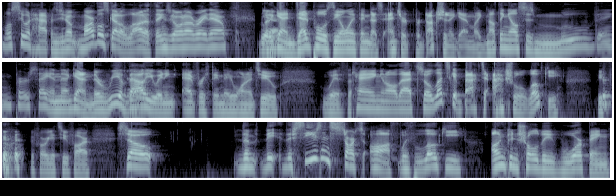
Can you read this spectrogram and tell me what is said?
we'll see what happens. You know, Marvel's got a lot of things going on right now. But Yeah. again, Deadpool is the only thing that's entered production again. Like nothing else is moving per se. And again, they're reevaluating everything they want to do with Kang and all that. So let's get back to actual Loki before before we get too far. So the the the season starts off with Loki uncontrollably warping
